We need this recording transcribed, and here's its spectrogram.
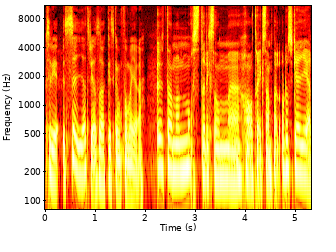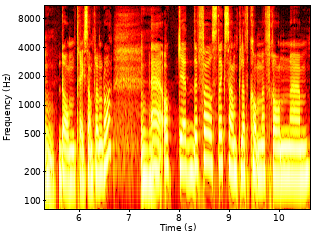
tre, säga tre saker ska, får man göra. Utan man måste liksom uh, ha tre exempel. Och då ska jag ge mm. de tre exemplen då. Mm. Och uh, det första exemplet kommer från um,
